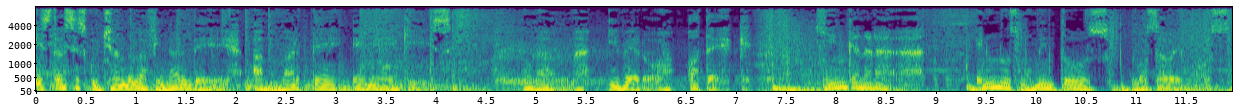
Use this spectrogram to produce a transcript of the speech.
Estás escuchando la final de Amarte MX. Unam, Ibero, Otec. ¿Quién ganará? En unos momentos lo sabremos.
